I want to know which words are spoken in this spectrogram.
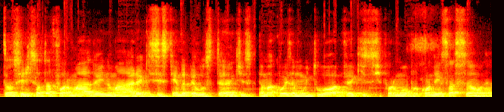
Então se ele só está formado aí numa área que se estenda pelos tanques, é uma coisa muito óbvia que se formou por condensação, né?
